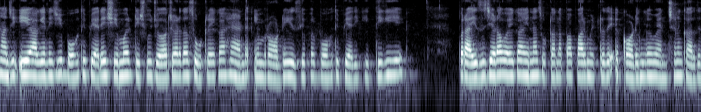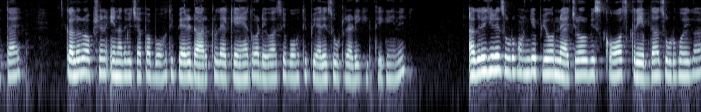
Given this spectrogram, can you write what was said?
ਹਾਂਜੀ, ਇਹ ਆ ਗਏ ਨੇ ਜੀ ਬਹੁਤ ਹੀ ਪਿਆਰੇ ਸ਼ਿਮਰ ਟਿਸ਼ੂ ਜਾਰਜਟ ਦਾ ਸੂਟ ਰਹੇਗਾ ਹੈਂਡ ਐਮਬ੍ਰੋਇਡਰੀ ਇਸ ਦੇ ਉੱਪਰ ਬਹੁਤ ਹੀ ਪਿਆਰੀ ਕੀਤੀ ਗਈ ਹੈ। ਪ੍ਰਾਈਸ ਜਿਹੜਾ ਹੋਏਗਾ, ਇਹਨਾਂ ਸੂਟਾਂ ਦਾ ਆਪਾਂ ਪਰ ਮੀਟਰ ਦੇ ਅਕੋਰਡਿੰਗ ਮੈਂਸ਼ਨ ਕਰ ਦਿੱਤਾ ਹੈ। ਕਲਰ ਆਪਸ਼ਨ ਇਹਨਾਂ ਦੇ ਵਿੱਚ ਆਪਾਂ ਬਹੁਤ ਹੀ ਪਿਆਰੇ ਡਾਰਕ ਲੈ ਕੇ ਆਏ ਹਾਂ, ਤੁਹਾਡੇ ਵਾਸਤੇ ਬਹੁਤ ਹੀ ਪਿਆਰੇ ਸੂਟ ਰੈਡੀ ਕੀਤੇ ਗਏ ਨੇ। ਅਗਲੇ ਜਿਹੜੇ ਸੂਟ ਹੋਣਗੇ ਪਿਓਰ ਨੈਚੁਰਲ ਵਿਸਕੋਸ ਕਰੇਪ ਦਾ ਸੂਟ ਹੋਏਗਾ।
